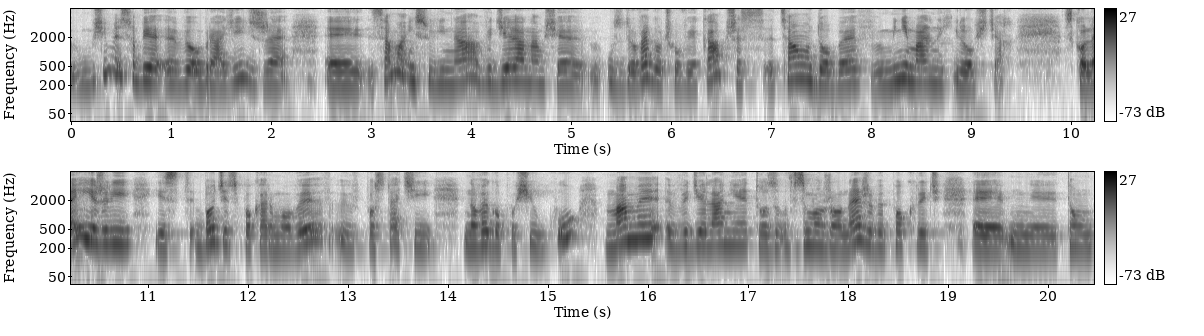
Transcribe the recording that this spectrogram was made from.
musimy sobie wyobrazić, że sama insulina wydziela nam się u zdrowego człowieka przez całą dobę w minimalnych ilościach. Z kolei, jeżeli jest bodziec pokarmowy w postaci nowego posiłku, mamy wydzielanie to wzmożone, żeby pokryć tą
